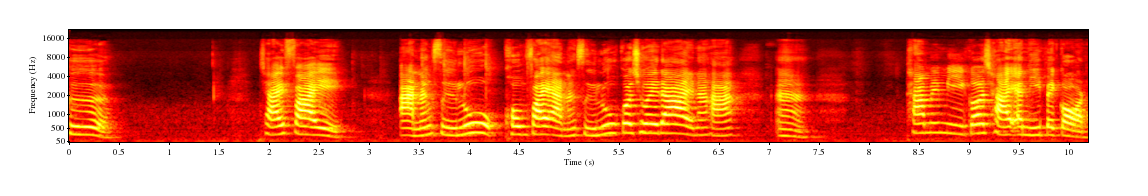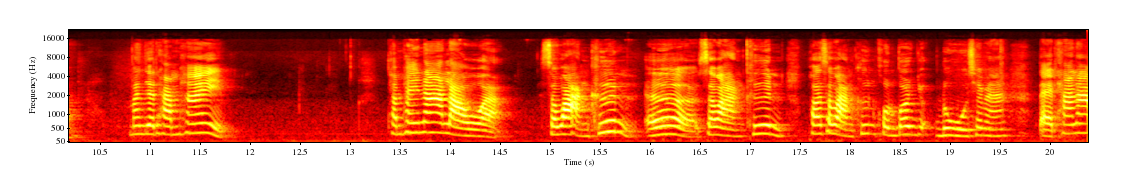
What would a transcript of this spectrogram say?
คือ ใช้ไฟ อ่านหนังสือลูกโคมไฟอ่านหนังสือลูกก็ช่วยได้นะคะอ่าถ้าไม่มีก็ใช้อันนี้ไปก่อน มันจะทำให้ทำให้หน้าเราอะสว่างขึ้น เออ สว่างขึ้น พอสว่างขึ้นคนก็ดูใช่ไหมแต่ถ้าหน้า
